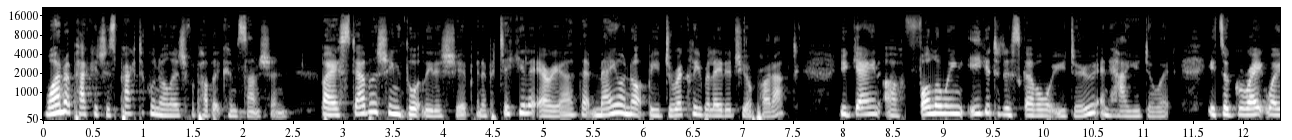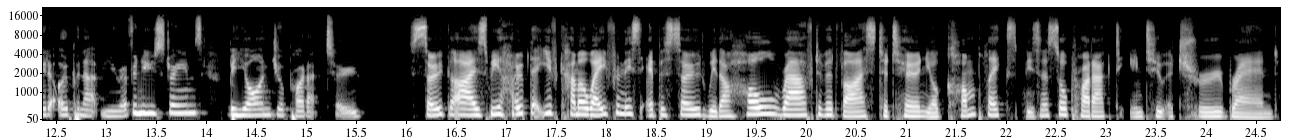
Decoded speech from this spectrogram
Why not package this practical knowledge for public consumption? By establishing thought leadership in a particular area that may or not be directly related to your product, you gain a following eager to discover what you do and how you do it. It's a great way to open up new revenue streams beyond your product, too. So, guys, we hope that you've come away from this episode with a whole raft of advice to turn your complex business or product into a true brand.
